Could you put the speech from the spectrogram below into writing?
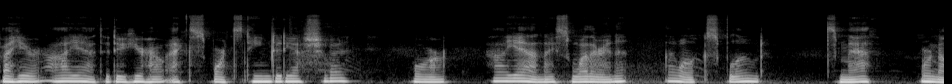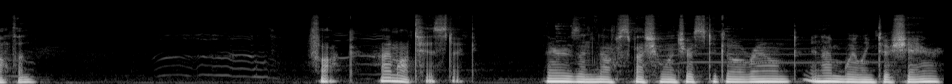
If I hear, ah yeah, did you hear how X sports team did yesterday? Or, ah yeah, nice weather in it, I will explode. It's math or nothing. Fuck, I'm autistic. There is enough special interest to go around, and I'm willing to share.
